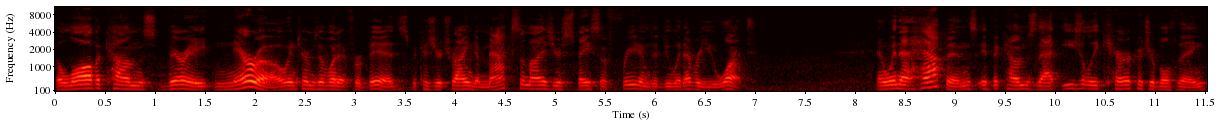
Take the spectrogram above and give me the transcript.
the law becomes very narrow in terms of what it forbids because you're trying to maximize your space of freedom to do whatever you want. And when that happens, it becomes that easily caricaturable thing.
